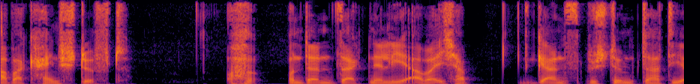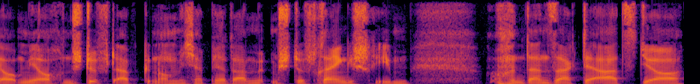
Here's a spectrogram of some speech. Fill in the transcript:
aber kein Stift. Und dann sagt Nelly, aber ich habe ganz bestimmt hat die auch, mir auch einen Stift abgenommen. Ich habe ja da mit dem Stift reingeschrieben. Und dann sagt der Arzt, ja,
